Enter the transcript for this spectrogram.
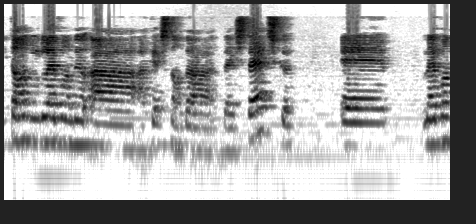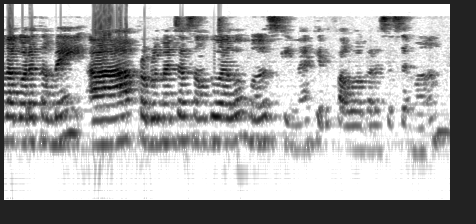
Então, levando a, a questão da, da estética, é, levando agora também a problematização do Elon Musk, né, que ele falou agora essa semana,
